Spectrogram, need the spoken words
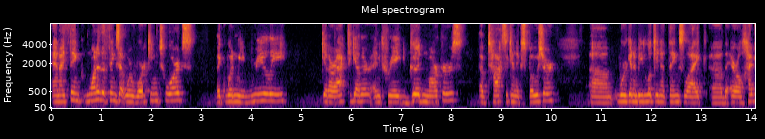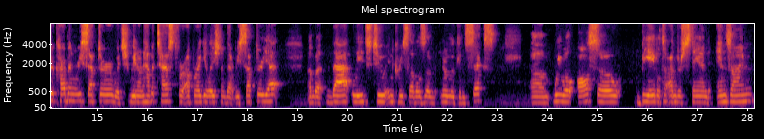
and i think one of the things that we're working towards like when we really get our act together and create good markers of toxicant exposure um, we're going to be looking at things like uh, the aryl hydrocarbon receptor which we don't have a test for upregulation of that receptor yet um, but that leads to increased levels of interleukin 6 um, we will also be able to understand enzyme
